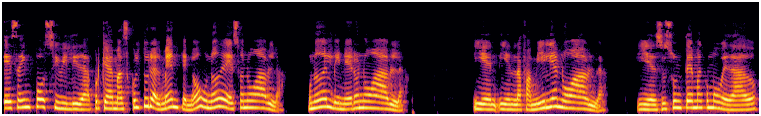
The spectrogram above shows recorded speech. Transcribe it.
esa imposibilidad, porque además culturalmente, ¿no? Uno de eso no habla, uno del dinero no habla, y en, y en la familia no habla, y eso es un tema como vedado,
